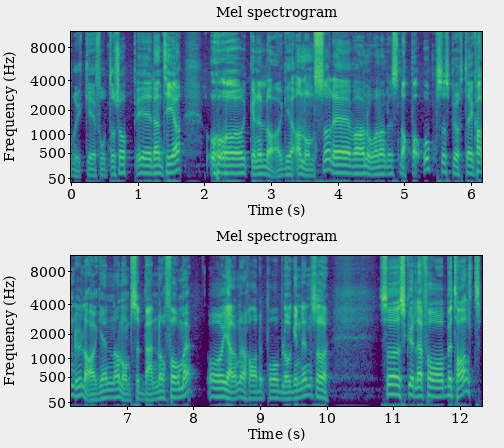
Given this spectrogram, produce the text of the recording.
bruke Photoshop i den tida, og kunne lage annonser. Det var noe han hadde snappa opp, så spurte jeg kan du lage en annonsebanner for meg, og gjerne ha det på bloggen din, så, så skulle jeg få betalt.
